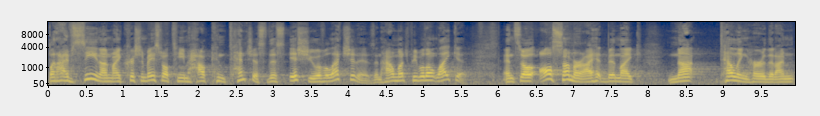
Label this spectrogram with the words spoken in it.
But I've seen on my Christian baseball team how contentious this issue of election is and how much people don't like it. And so all summer I had been like not telling her that I'm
